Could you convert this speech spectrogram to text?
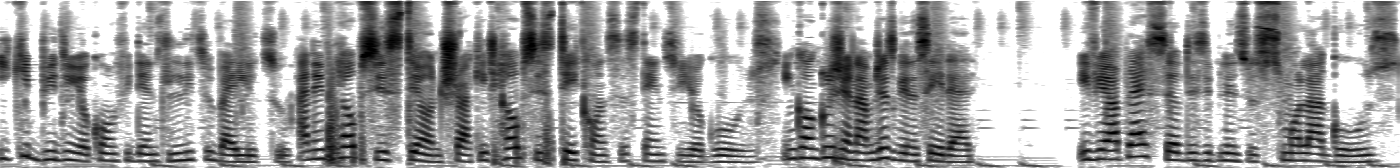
you keep building your confidence little by little and it helps you stay on track. It helps you stay consistent to your goals. In conclusion i'm just going to say that if you apply self-discipline to smaller goals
